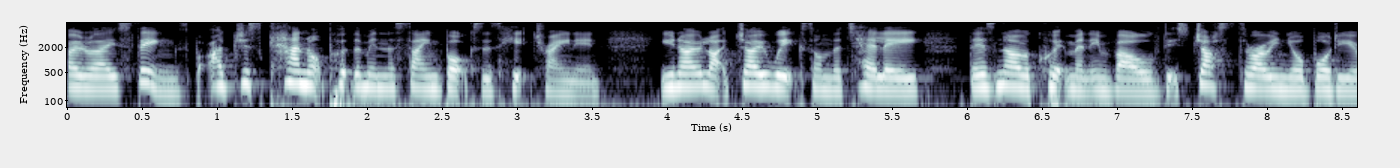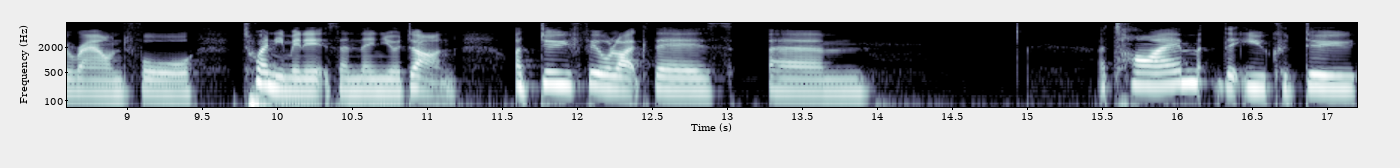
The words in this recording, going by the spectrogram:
all those things, but I just cannot put them in the same box as HIIT training. You know, like Joe Wicks on the telly, there's no equipment involved. It's just throwing your body around for 20 minutes and then you're done. I do feel like there's um, a time that you could do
